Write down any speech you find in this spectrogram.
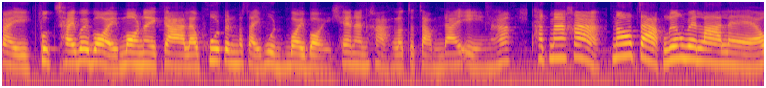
ไปฝึกใช้บ่อยๆ มองนาฬิกาแล้วพูดเป็นภาษาญี่ปุ่นบ่อยๆ แค่นั้นค่ะ เราจะจำได้เองนะคะ ถัดมาค่ะ นอกจากเรื่องเวลาแล้ว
